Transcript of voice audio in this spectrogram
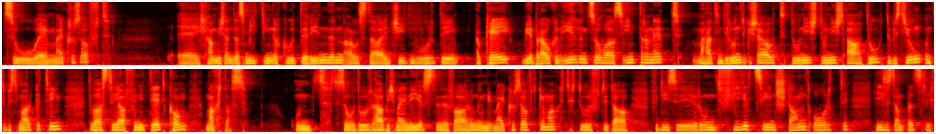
zu äh, Microsoft äh, ich kann mich an das Meeting noch gut erinnern, als da entschieden wurde, okay, wir brauchen irgend sowas, Intranet. Man hat in die Runde geschaut, du nicht, du nicht. Ah, du, du bist jung und du bist Marketing, du hast die Affinität, komm, mach das. Und so habe ich meine ersten Erfahrungen mit Microsoft gemacht. Ich durfte da für diese rund 14 Standorte, hieß es dann plötzlich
